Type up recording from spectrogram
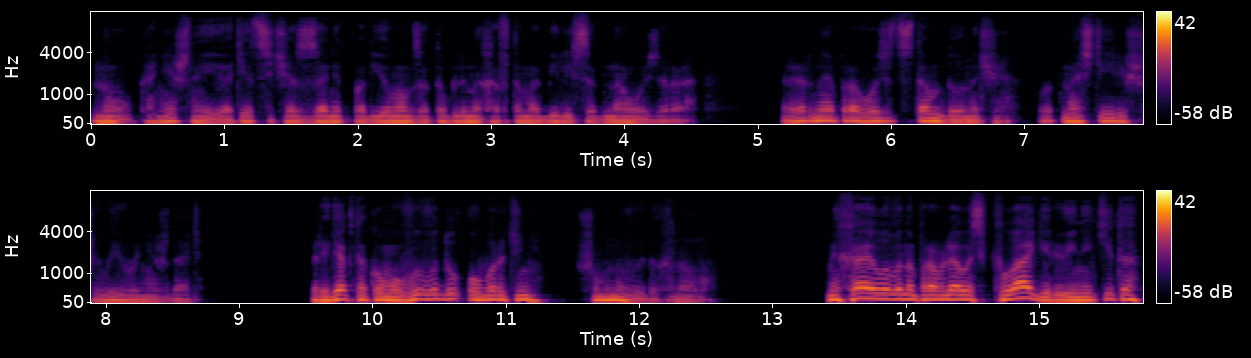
Ну, конечно, ее отец сейчас занят подъемом затопленных автомобилей с дна озера. Наверное, провозится там до ночи. Вот Настя и решила его не ждать. Придя к такому выводу, оборотень шумно выдохнул. Михайлова направлялась к лагерю, и Никита,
